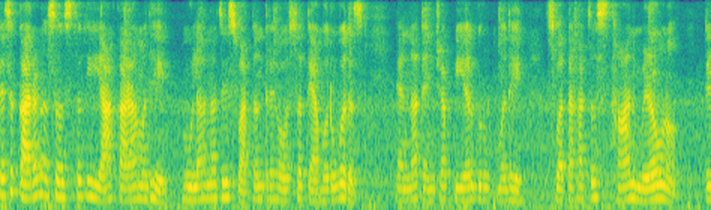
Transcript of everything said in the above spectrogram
त्याचं कारण असं असतं की या काळामध्ये मुलांना जे स्वातंत्र्य हवं असतं त्याबरोबरच त्यांना त्यांच्या पियर ग्रुपमध्ये स्वतःचं स्थान मिळवणं ते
